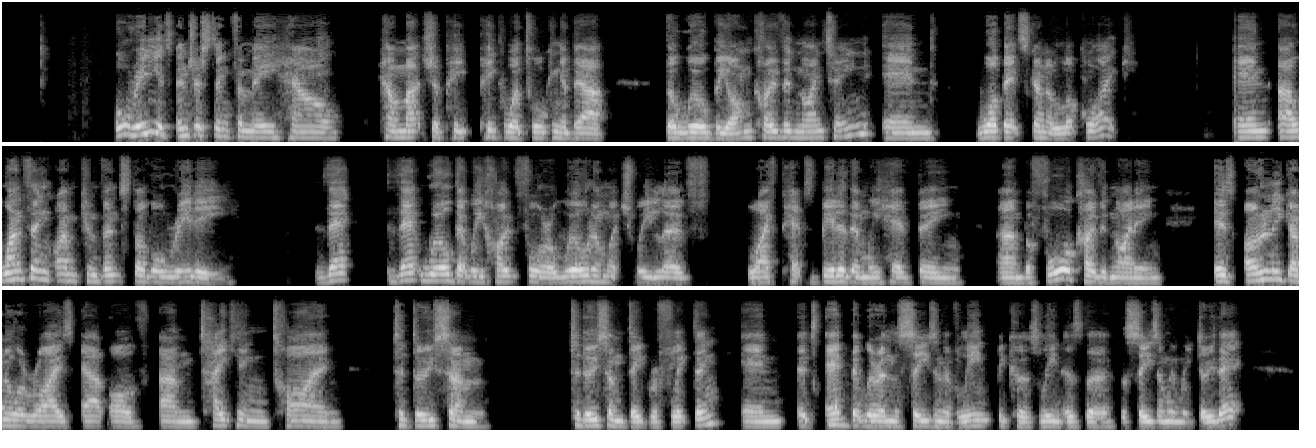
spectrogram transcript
already, it's interesting for me how how much pe- people are talking about the world beyond COVID nineteen and what that's going to look like. And uh, one thing I'm convinced of already that that world that we hope for, a world in which we live life perhaps better than we have been um, before COVID 19, is only going to arise out of um, taking time to do some to do some deep reflecting. And it's apt that we're in the season of lent because lent is the, the season when we do that.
